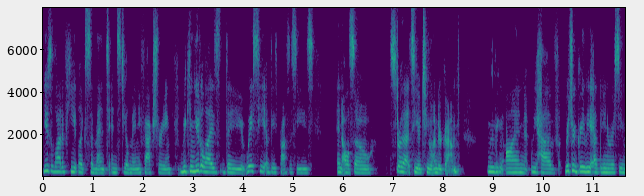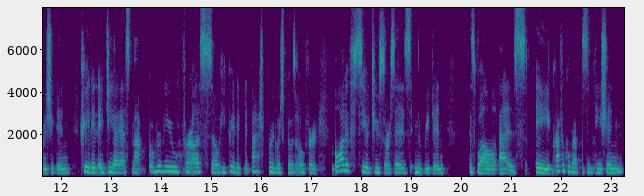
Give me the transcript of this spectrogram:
use a lot of heat like cement and steel manufacturing. We can utilize the waste heat of these processes and also store that CO2 underground. Moving on, we have Richard Greeley at the University of Michigan created a GIS map overview for us. So he created a dashboard which goes over a lot of CO2 sources in the region as well as a graphical representation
